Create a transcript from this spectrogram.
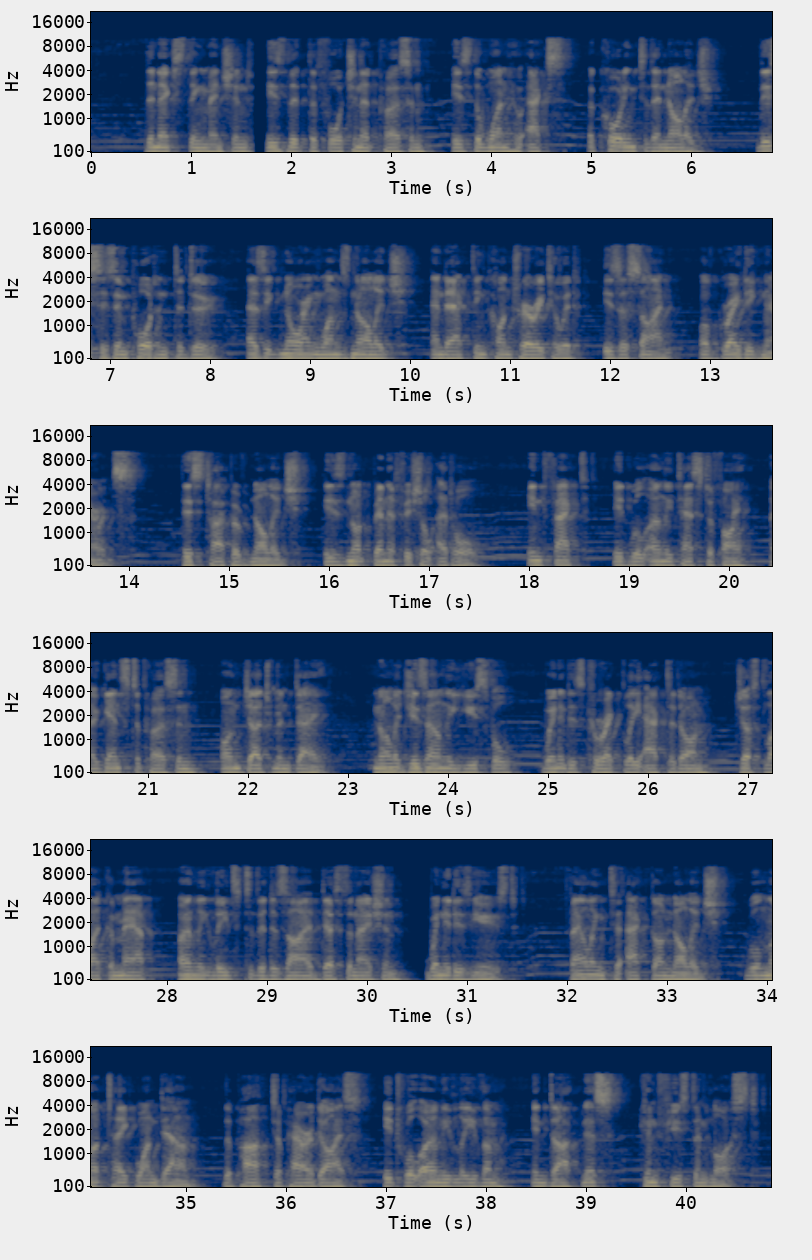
The next thing mentioned is that the fortunate person is the one who acts according to their knowledge. This is important to do, as ignoring one's knowledge and acting contrary to it is a sign of great ignorance. This type of knowledge is not beneficial at all. In fact, it will only testify against a person on Judgment Day. Knowledge is only useful when it is correctly acted on, just like a map only leads to the desired destination when it is used. Failing to act on knowledge will not take one down the path to paradise, it will only leave them in darkness, confused and lost.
